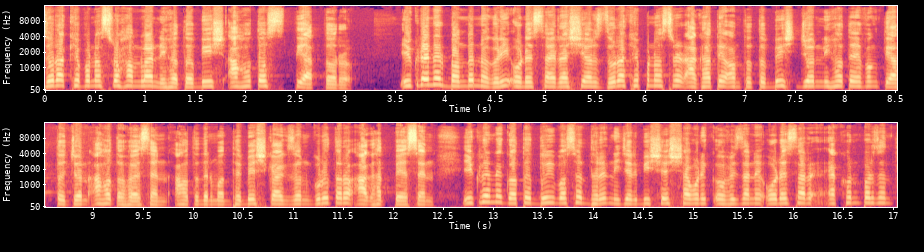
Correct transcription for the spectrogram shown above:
জোড়া ক্ষেপণাস্ত্র হামলা নিহত বিশ আহত তিয়াত্তর। ইউক্রেনের বন্দর নগরী ওডেসায় রাশিয়ার জোড়া ক্ষেপণাস্ত্রের আঘাতে অন্তত বিশ জন নিহত এবং তিয়াত্তর জন আহত হয়েছেন। আহতদের মধ্যে বেশ কয়েকজন গুরুতর আঘাত পেয়েছেন। ইউক্রেনে গত দুই বছর ধরে নিজের বিশেষ সামরিক অভিযানে ওডেসার এখন পর্যন্ত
